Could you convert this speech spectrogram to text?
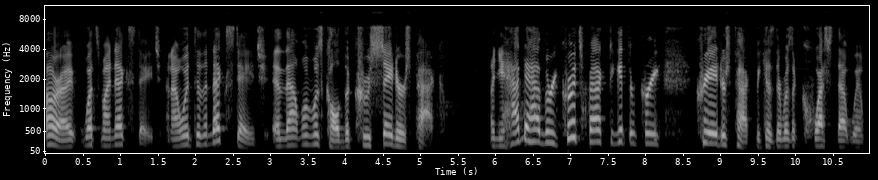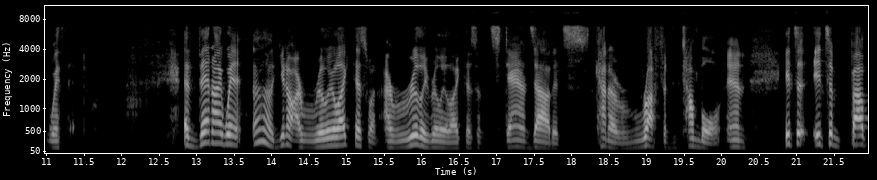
all right, what's my next stage? And I went to the next stage, and that one was called the Crusaders Pack. And you had to have the Recruits Pack to get the cre- Creators Pack because there was a quest that went with it. And then I went, oh, you know, I really like this one. I really, really like this one. It stands out. It's kind of rough and tumble, and it's a, it's about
